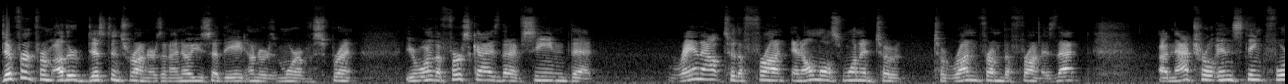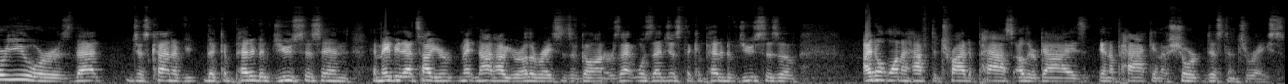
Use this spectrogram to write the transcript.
different from other distance runners. And I know you said the 800 is more of a sprint. You're one of the first guys that I've seen that ran out to the front and almost wanted to to run from the front. Is that a natural instinct for you, or is that just kind of the competitive juices and and maybe that's how your not how your other races have gone, or is that was that just the competitive juices of I don't want to have to try to pass other guys in a pack in a short distance race.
